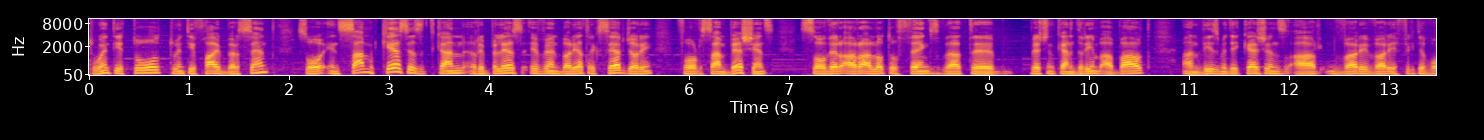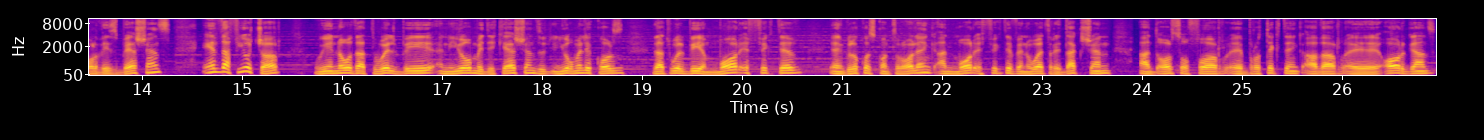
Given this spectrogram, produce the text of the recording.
22, 25%. So in some cases, it can replace even bariatric surgery for some patients. So there are a lot of things that uh, patients can dream about, and these medications are very, very effective for these patients. In the future, we know that will be new medications, new molecules that will be more effective in glucose controlling and more effective in weight reduction and also for uh, protecting other uh, organs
